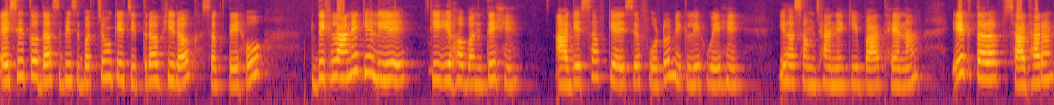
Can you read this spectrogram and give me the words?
ऐसे तो दस बीस बच्चों के चित्र भी रख सकते हो। दिखलाने के लिए कि यह बनते हैं। आगे सब के ऐसे फ़ोटो निकले हुए हैं। यह समझाने की बात है ना? एक तरफ़ साधारण,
